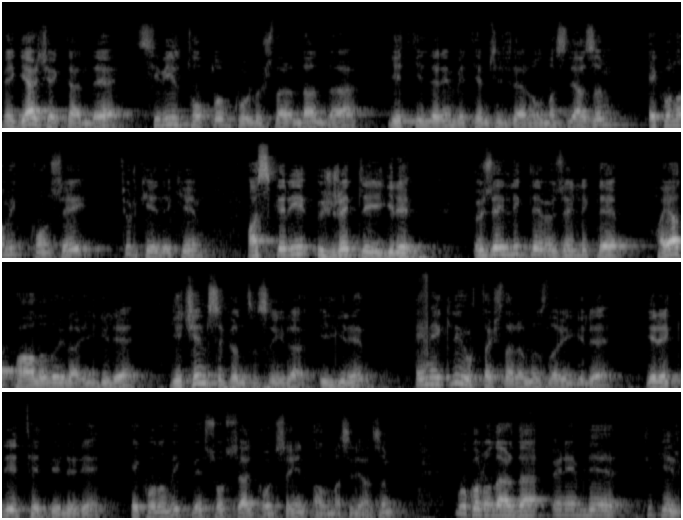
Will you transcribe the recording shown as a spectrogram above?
ve gerçekten de sivil toplum kuruluşlarından da yetkililerin ve temsilcilerin olması lazım. Ekonomik konsey Türkiye'deki asgari ücretle ilgili özellikle ve özellikle hayat pahalılığıyla ilgili, geçim sıkıntısıyla ilgili, emekli yurttaşlarımızla ilgili gerekli tedbirleri ekonomik ve sosyal konseyin alması lazım. Bu konularda önemli fikir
